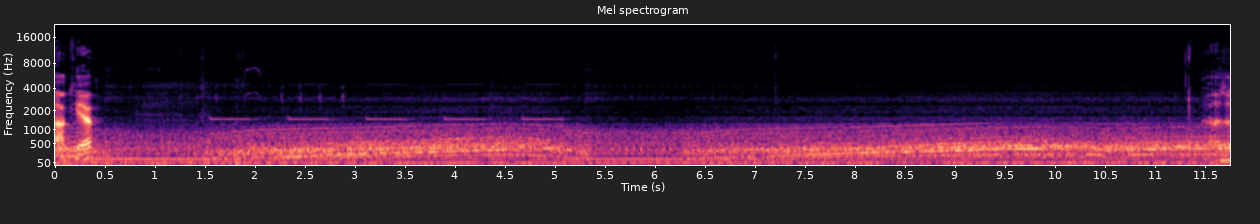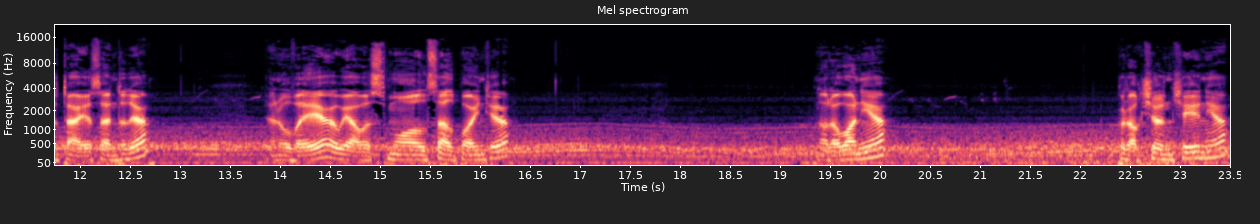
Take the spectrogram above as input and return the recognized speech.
Back here. There's a tire center there. And over here we have a small sell point here. Another one here. Production chain here.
